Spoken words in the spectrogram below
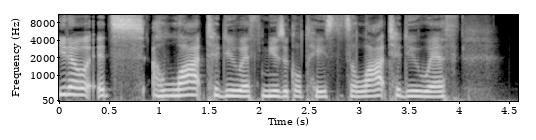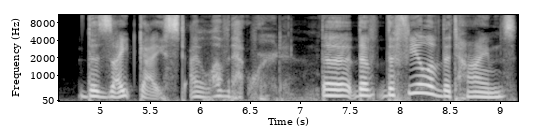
You know, it's a lot to do with musical taste. It's a lot to do with the zeitgeist. I love that word. The the the feel of the times.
